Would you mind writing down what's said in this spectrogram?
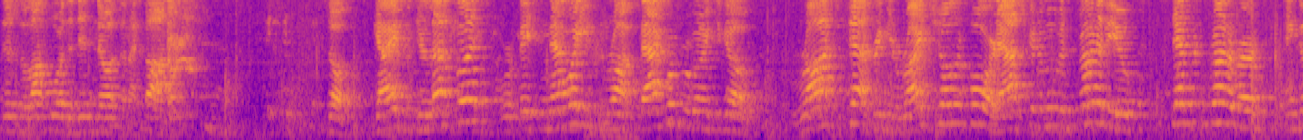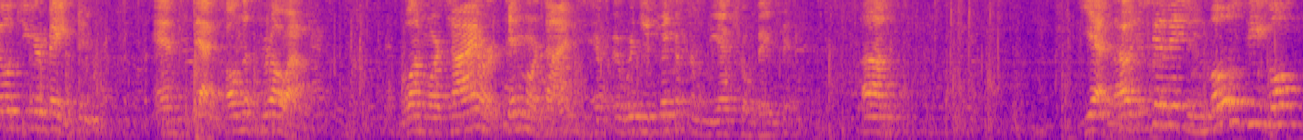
there's a lot more that didn't know it than I thought. So, guys, with your left foot, we're facing that way. You can rock backward. We're going to go rock, step. Bring your right shoulder forward. Ask her to move in front of you. Step in front of her and go to your basic. And step. Called the throw out one more time or ten more times. Would you take it from the actual basic? Um, yes, I was just going to mention, most people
